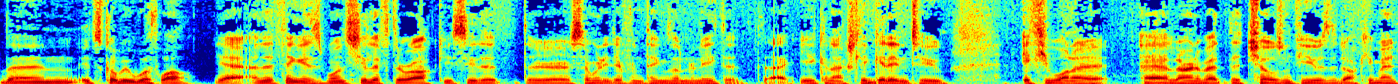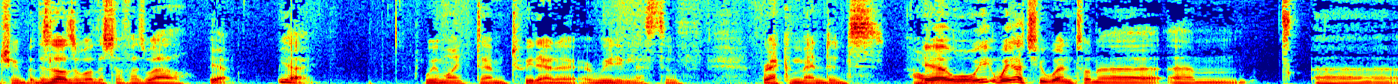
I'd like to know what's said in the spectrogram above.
then it's going to be worthwhile Yeah, and the thing is, once you lift the rock, you see that there are so many different things underneath it that you can actually get into if you want to uh, learn about the Chosen Few as a documentary. But there's loads of other stuff as well. yeah yeah We might um, tweet out a, a reading list of recommended. Yeah, well, we, we actually went on a, um, uh,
